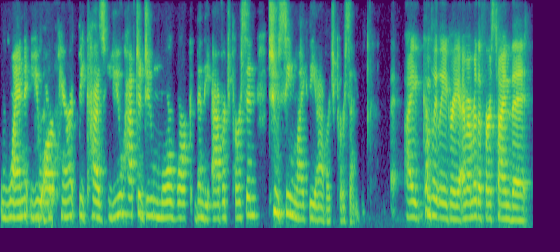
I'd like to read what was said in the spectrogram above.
when you are a parent because you have to do more work than the average person to seem like the average person. I completely agree. I remember the first time that,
